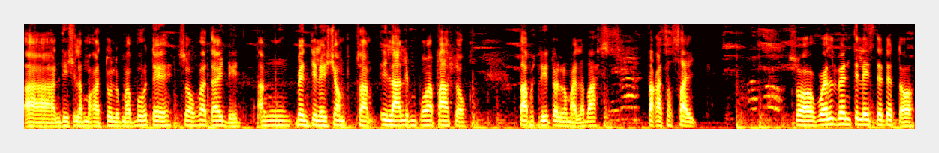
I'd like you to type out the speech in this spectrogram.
Ah, hindi sila makatulog mabuti. So what I did, ang ventilation sa ilalim pumapasok, tapos dito lumalabas, saka sa side. So well ventilated ito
